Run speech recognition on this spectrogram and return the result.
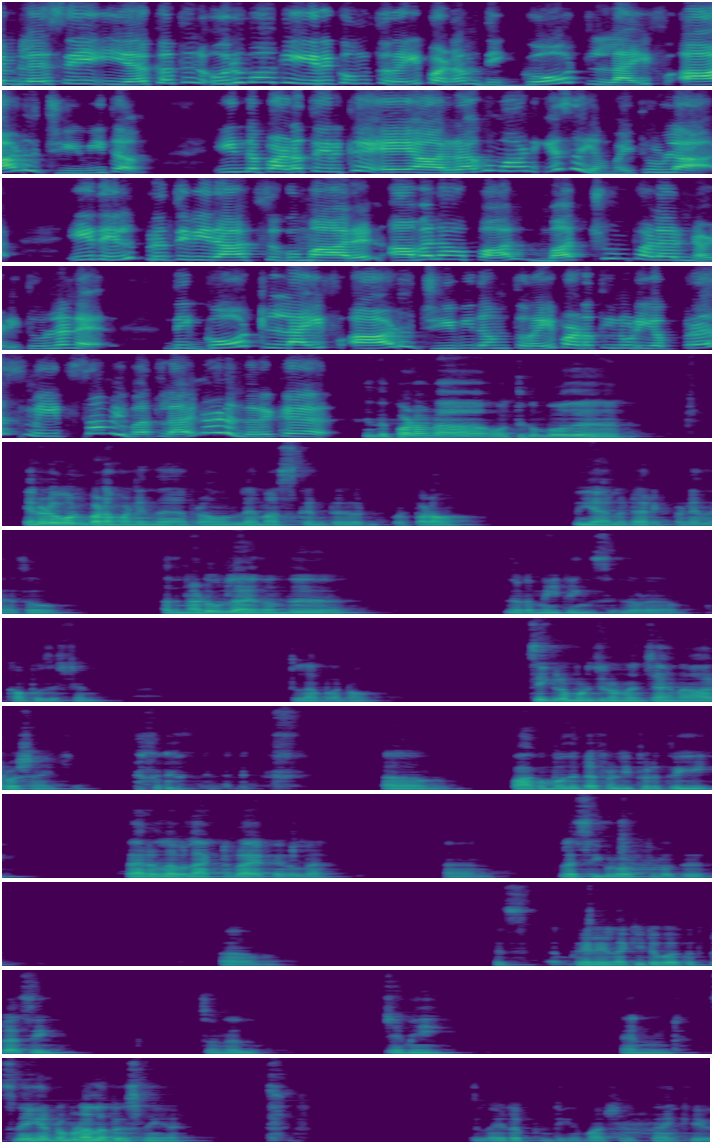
ஏ பிளஸி இயக்கத்தில் உருவாகி இருக்கும் திரைப்படம் தி கோட் லைஃப் ஆடு ஜீவிதம். இந்த படத்திற்கு ஏ ஆர் ரகுமான் இசையமைத்துள்ளார். இதில் பிருத்திவிராஜ் சுகுமாரன் அமலா பால் மற்றும் பலர் நடித்துள்ளனர். தி கோட் லைஃப் ஆடு ஜீவிதம் திரைப்படத்தினுடைய பிரஸ் மீட் சமீபத்துல நடந்திருக்கு. இந்த படம் நான் ஒத்துக்கும் போது என்னோட ஓன் படம் பண்ணியிருந்தேன். அப்புறம் லெமாஸ்க்குன்ட்டு ஒரு படம் விஆரில் டைரக்ட் பண்ணியிருந்தேன். ஸோ அது நடுவில் இது வந்து இதோட மீட்டிங்ஸ் இதோட கம்போசிஷன் எல்லாம் பண்ணோம். சீக்கிரம் முடிஞ்சிடும்னு நினச்சேன் நான் ஆறு வருஷம் ஆயிடுச்சு. பார்க்கும்போது டெஃபினெட்லி பிருத்வி வேற லெவல் ஆக்டர் ஆயிருக்காருல்ல லெஸ்ஸி கூட ஒர்க் பண்ணுறது is really lucky to work with Blessy Sunil Jemi and Snehan ரொம்ப நல்லா பேசுனீங்க. லைட் அப் பண்ணிட்டீங்க. மாஸ்டர் தேங்க்யூ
